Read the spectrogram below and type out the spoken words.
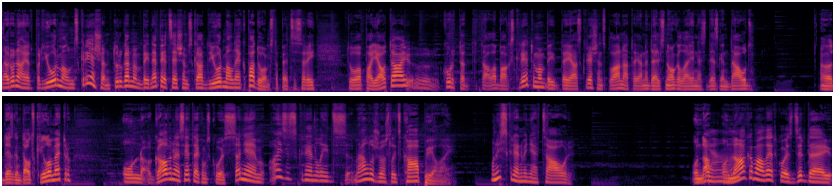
runājot par jūrmālu un skriešanu, tur gan man bija nepieciešams kāda jūrmālnieka padoms. Tāpēc es arī to pajautāju, kur tad tā labāk skriet. Man bija tajā skriešanas plānā, tajā nedēļas nogalē ienes diezgan daudz, uh, diezgan daudz kilometru. Un galvenais ieteikums, ko es saņēmu, aizskrien līdz melužos, līdz kāpielai un izskrien viņai cauri. Un, Jā. un nākamā lieta, ko es dzirdēju,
